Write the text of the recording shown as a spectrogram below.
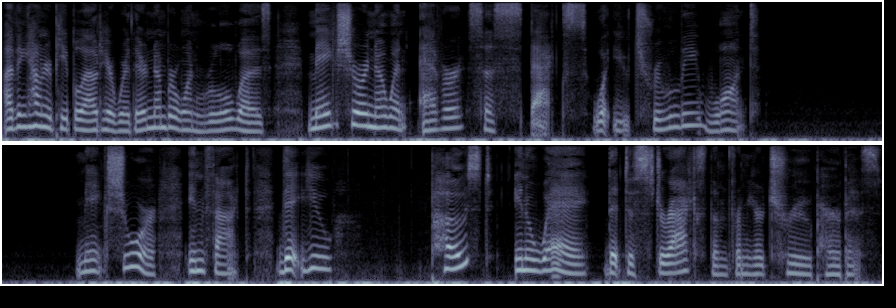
I've encountered people out here where their number one rule was make sure no one ever suspects what you truly want. Make sure, in fact, that you post in a way that distracts them from your true purpose.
